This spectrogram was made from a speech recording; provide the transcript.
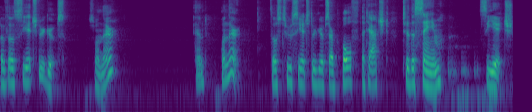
of those CH3 groups. There's one there and one there. Those two CH3 groups are both attached to the same CH.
